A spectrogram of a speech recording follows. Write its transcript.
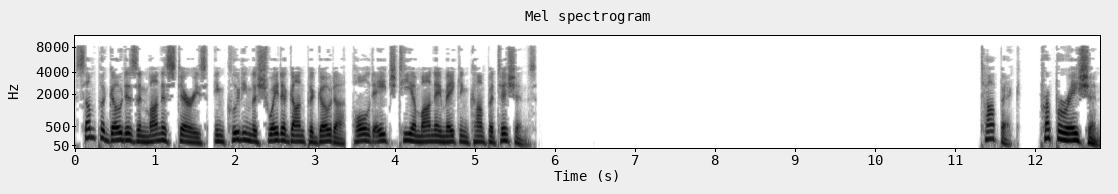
Some pagodas and monasteries, including the Shwedagon Pagoda, hold ht making competitions. Preparation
